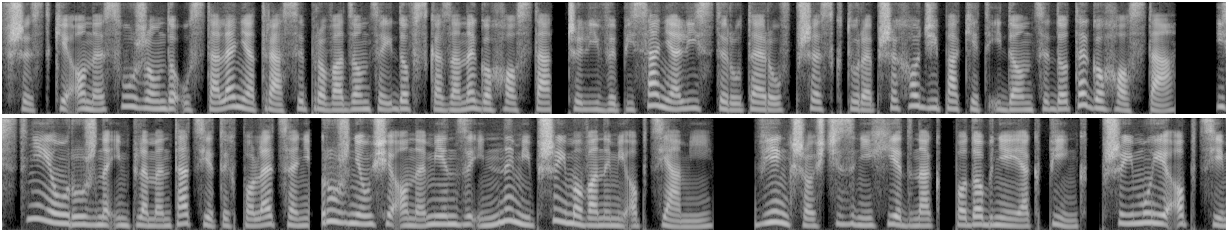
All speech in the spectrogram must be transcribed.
Wszystkie one służą do ustalenia trasy prowadzącej do wskazanego hosta, czyli wypisania listy routerów, przez które przechodzi pakiet idący do tego hosta. Istnieją różne implementacje tych poleceń, różnią się one między innymi przyjmowanymi opcjami. Większość z nich jednak, podobnie jak ping, przyjmuje opcję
